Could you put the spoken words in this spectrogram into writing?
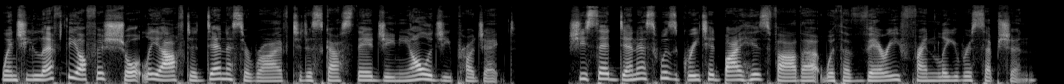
when she left the office shortly after Dennis arrived to discuss their genealogy project. She said Dennis was greeted by his father with a very friendly reception.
